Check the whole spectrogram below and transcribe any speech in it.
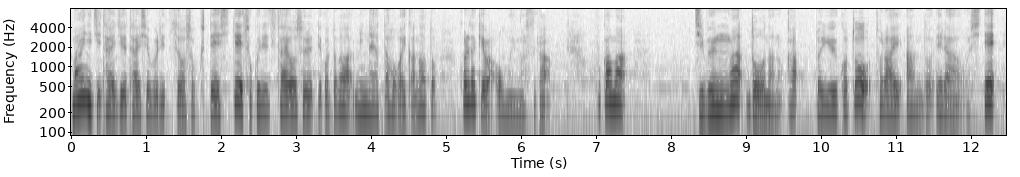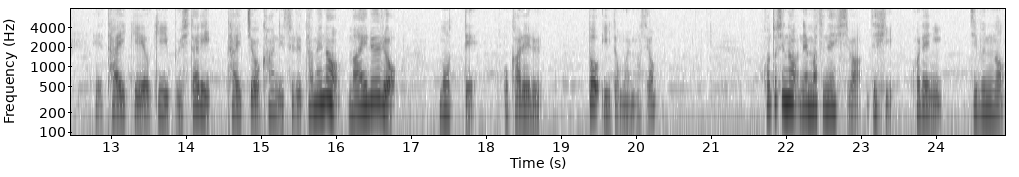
毎日体重体脂肪率を測定して即日対応するっていうことはみんなやった方がいいかなとこれだけは思いますが他は自分はどうなのかということをトライアンドエラーをして体型をキープしたり体調を管理するためのマイルールを持っておかれるといいと思いますよ。今年の年末年始は是非これに自分の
